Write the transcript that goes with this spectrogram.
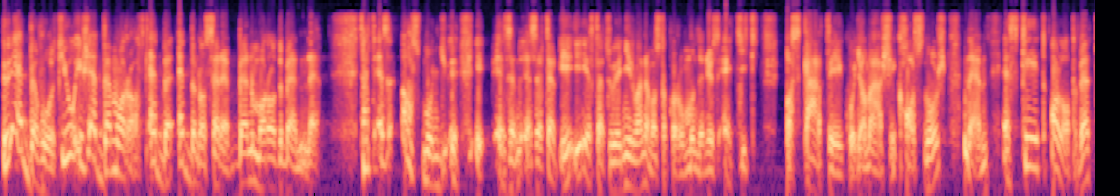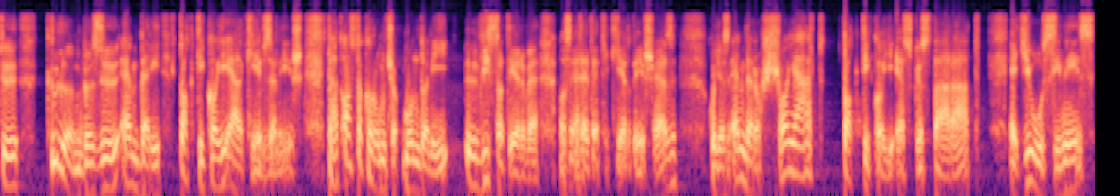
Ő ebbe volt jó, és ebbe maradt, ebbe, ebben a szerepben marad benne. Tehát ez azt mondja, ezen, ezen értetően nyilván nem azt akarom mondani, hogy az egyik az kártékony, a másik hasznos, nem. Ez két alapvető, különböző emberi taktikai elképzelés. Tehát azt akarom csak mondani, visszatérve az eredeti kérdéshez, hogy az ember a saját taktikai eszköztárát egy jó színész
